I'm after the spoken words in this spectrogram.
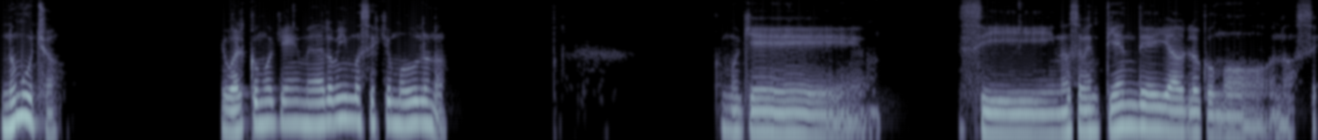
No mucho. Igual como que me da lo mismo si es que modulo o no. Como que si no se me entiende y hablo como, no sé,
